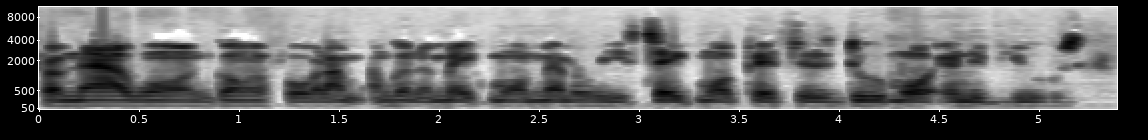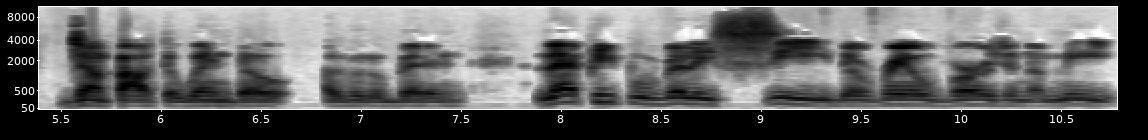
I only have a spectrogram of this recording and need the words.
from now on going forward, I'm, I'm going to make more memories, take more pictures, do more interviews, jump out the window a little bit, and let people really see the real version of me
